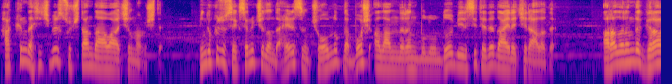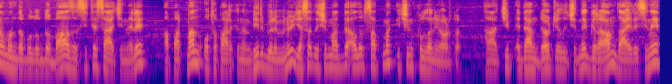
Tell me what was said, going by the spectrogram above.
Hakkında hiçbir suçtan dava açılmamıştı. 1983 yılında Harrison çoğunlukla boş alanların bulunduğu bir sitede daire kiraladı. Aralarında Graham'ın da bulunduğu bazı site sakinleri apartman otoparkının bir bölümünü yasa dışı madde alıp satmak için kullanıyordu. Takip eden 4 yıl içinde Graham dairesini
